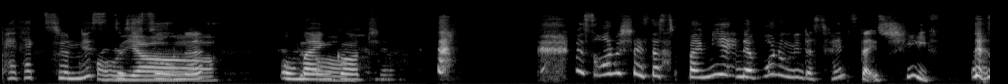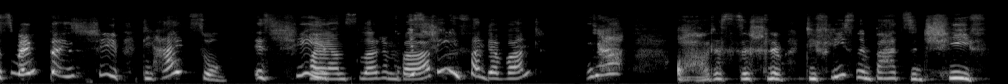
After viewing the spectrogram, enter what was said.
perfektionistisch so, ne? Oh mein Oh. Gott. Ist ohne Scheiß, das bei mir in der Wohnung, das Fenster ist schief. Das Fenster ist schief. Die Heizung ist schief. Fayanslar im Ist Bad schief. an der Wand. Oh, das ist so schlimm. Die Fliesen im Bad sind schief.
